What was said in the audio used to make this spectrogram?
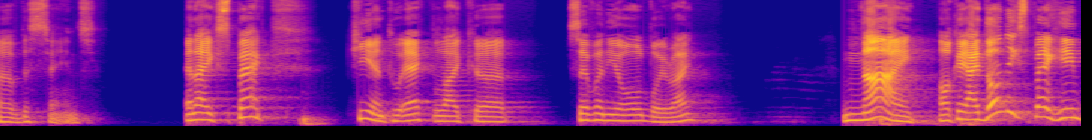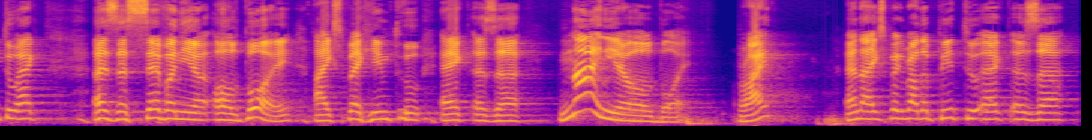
of the saints. And I expect Kian to act like a seven year old boy, right? Nine. Okay, I don't expect him to act as a seven year old boy, I expect him to act as a nine year old boy, right? And I expect Brother Pete to act as a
